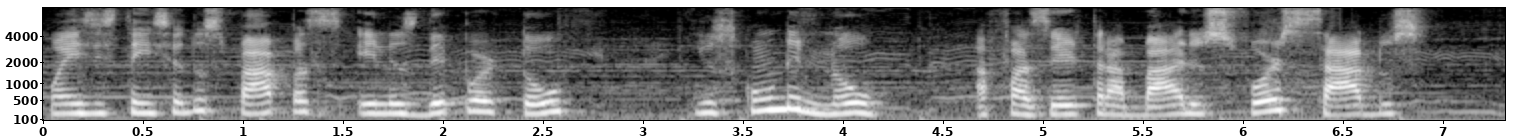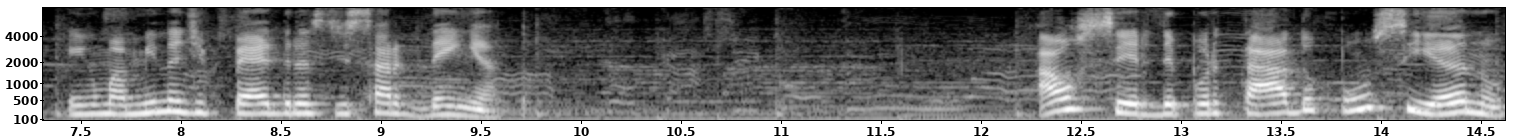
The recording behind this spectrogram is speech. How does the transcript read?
Com a existência dos papas, ele os deportou e os condenou a fazer trabalhos forçados em uma mina de pedras de Sardenha. Ao ser deportado, Ponciano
